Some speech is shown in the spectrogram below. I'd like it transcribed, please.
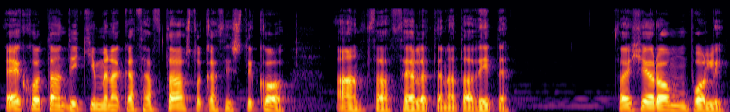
Έχω τα αντικείμενα καθ' αυτά στο καθιστικό, αν θα θέλετε να τα δείτε. Θα χαιρόμουν πολύ.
